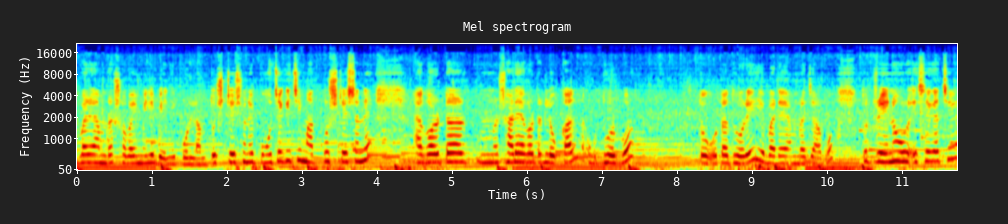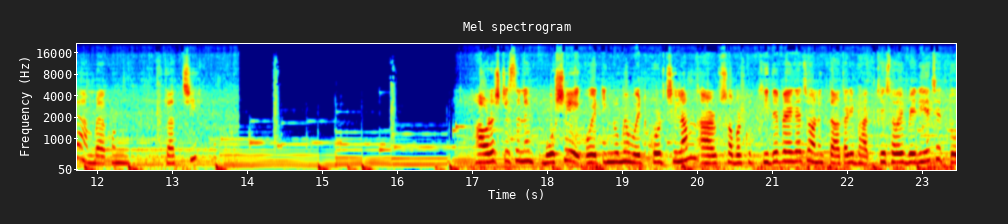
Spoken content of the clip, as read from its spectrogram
এবারে আমরা সবাই মিলে বেরিয়ে পড়লাম। তো স্টেশনে পৌঁছে গেছি মাতপুর স্টেশনে। এগারোটার সাড়ে এগারোটার লোকাল ধরবো। তো ওটা ধরেই এবারে আমরা যাব। তো ট্রেনও এসে গেছে, আমরা এখন যাচ্ছি। হাওড়া স্টেশনে বসে ওয়েটিং রুমে ওয়েট করছিলাম, আর সবার খুব খিদে পেয়ে গেছে, অনেক তাড়াতাড়ি ভাত খেয়ে সবাই বেরিয়েছে, তো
